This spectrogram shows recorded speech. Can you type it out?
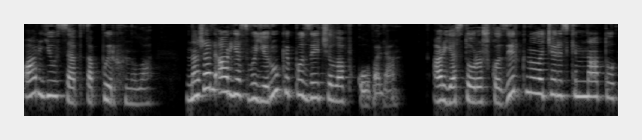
Ар'ю, септа пирхнула. На жаль, Ар'я свої руки позичила в коваля. Ар'я сторожко зиркнула через кімнату,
